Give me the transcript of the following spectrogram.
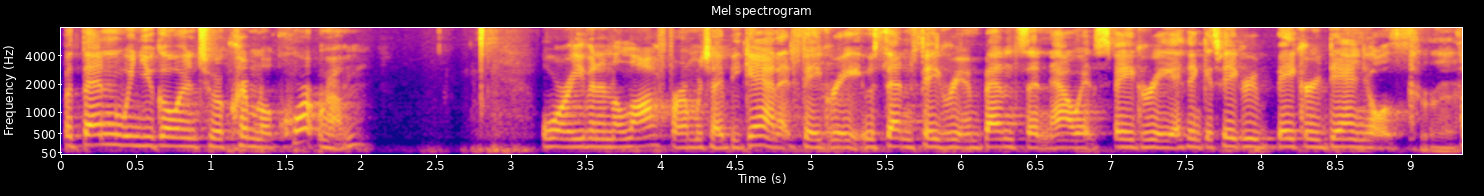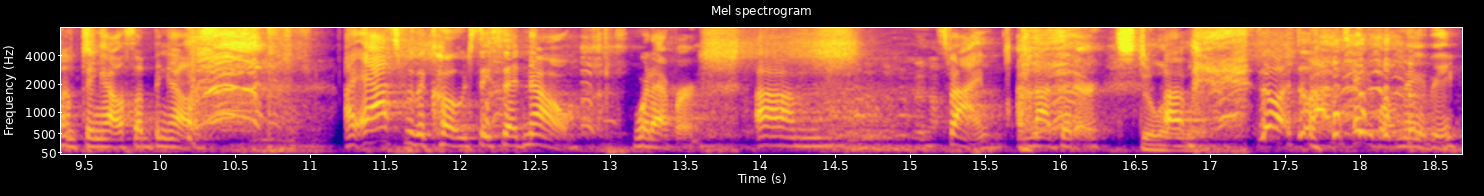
But then when you go into a criminal courtroom, or even in a law firm, which I began at Faegre, it was then Faegre and Benson, now it's Faegre, I think it's Faegre Baker Daniels, Correct. something else, something else. I asked for the codes, they said no, whatever. Um, it's fine, I'm not bitter. Still um, still, still at the table, maybe.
